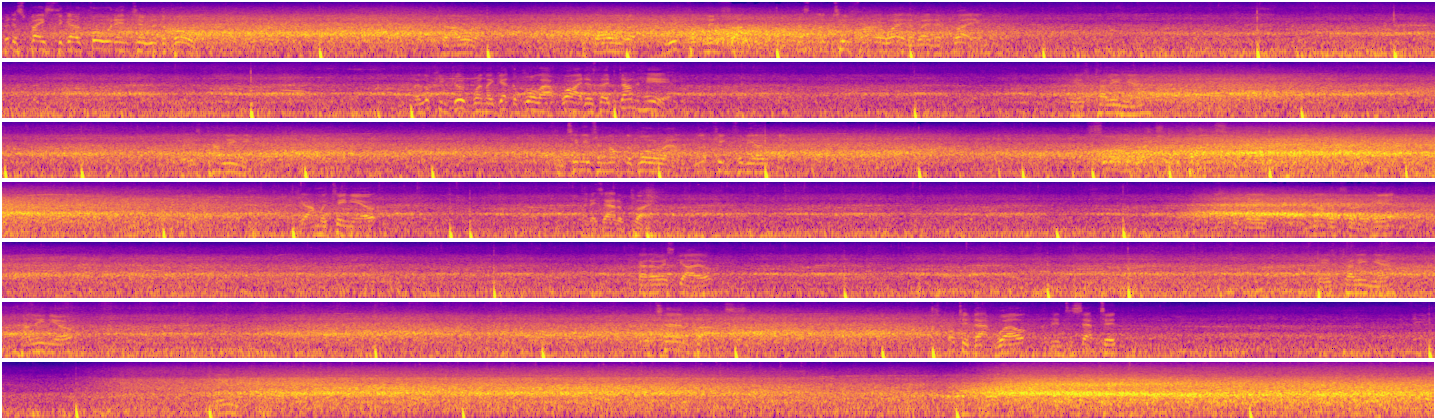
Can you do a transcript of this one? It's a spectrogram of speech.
Bit of space to go forward into with the ball. Traore. The goal would put them in front doesn't look too far away the way they're playing. They're looking good when they get the ball out wide, as they've done here. Here's Palhinha. Here's Palhinha. Continue to knock the ball around, looking for the opening. Saw the direction of the pass. João Moutinho. And it's out of play. Another throw here. Caro Esgaio. Here's Palhinha. Palhinho. Return pass. Spotted that well and intercepted.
